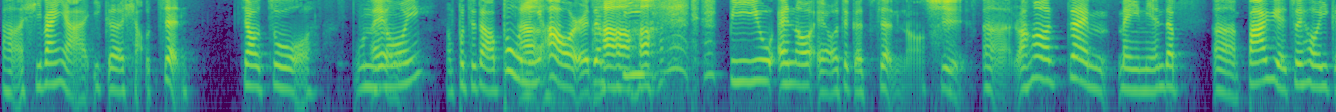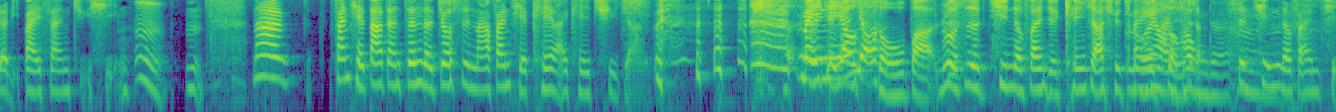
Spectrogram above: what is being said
啊、呃，西班牙一个小镇叫做布诺，不知道布尼奥尔的 B B U N O L 这个镇哦，是呃，然后在每年的呃八月最后一个礼拜三举行，嗯嗯，那。番茄大战真的就是拿番茄 K 来 K 去这样子，每年要熟吧？如果是青的番茄 K 下去，没有熟的，是青的番茄，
